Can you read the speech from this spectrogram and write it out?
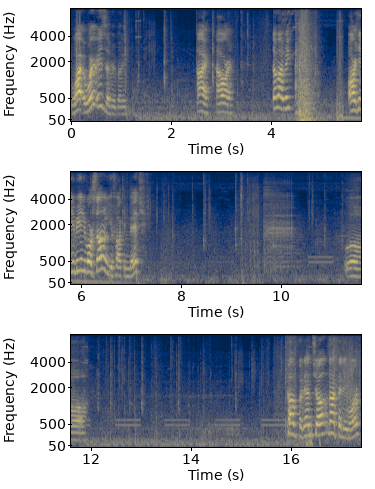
What? Where is everybody? Hi, how are you? Don't mind me. Or can you be any more subtle, you fucking bitch? Whoa. Confidential, not anymore.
